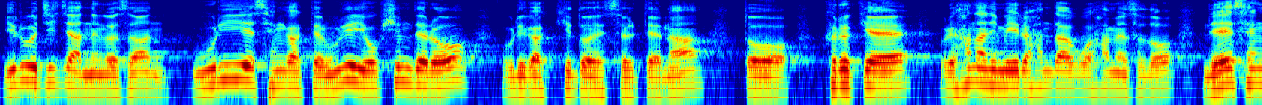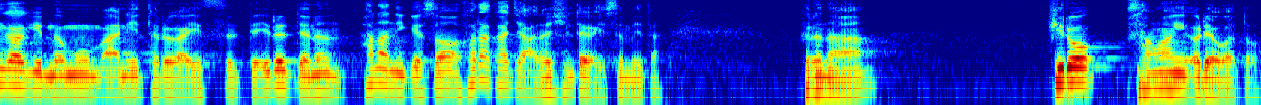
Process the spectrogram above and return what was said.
이루어지지 않는 것은 우리의 생각대로, 우리의 욕심대로 우리가 기도했을 때나 또 그렇게 우리 하나님의 일을 한다고 하면서도 내 생각이 너무 많이 들어가 있을 때 이럴 때는 하나님께서 허락하지 않으실 때가 있습니다. 그러나 비록 상황이 어려워도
